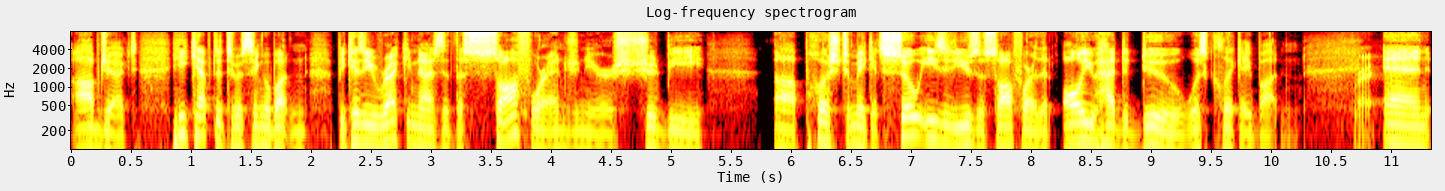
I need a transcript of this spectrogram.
object. He kept it to a single button because he recognized that the software engineers should be uh, pushed to make it so easy to use the software that all you had to do was click a button. Right And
